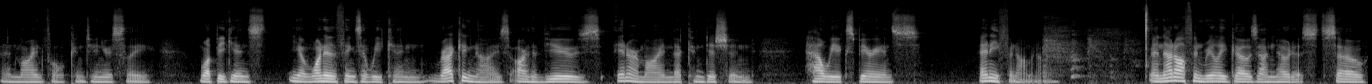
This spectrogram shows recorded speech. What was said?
and mindful continuously, what begins, you know, one of the things that we can recognize are the views in our mind that condition how we experience any phenomenon. And that often really goes unnoticed. So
